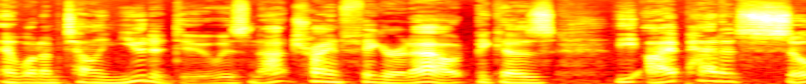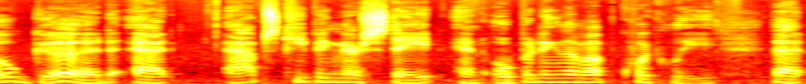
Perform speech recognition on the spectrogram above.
and what I'm telling you to do is not try and figure it out because the iPad is so good at apps keeping their state and opening them up quickly that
